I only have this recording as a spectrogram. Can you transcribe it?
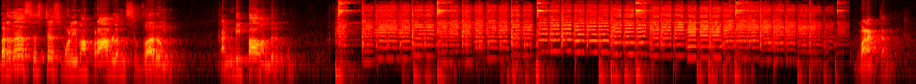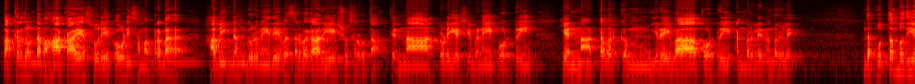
பிரதர்ஸ் சிஸ்டர்ஸ் மூலிமா ப்ராப்ளம்ஸ் வரும். கண்டிப்பாக வந்திருக்கும். வணக்கம். வக்ரதுண்ட மகாகாய சூரியகோடி சமப்பிரப அவிக்னம் குருமே தேவ சர்வகாரியேஷு சர்வதா. தென்னாட்டுடைய சிவனே போற்றி என் நாட்டவர்க்கும் இறைவா போற்றி. அன்பர்களே நண்பர்களே இந்த புத்தம் புதிய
